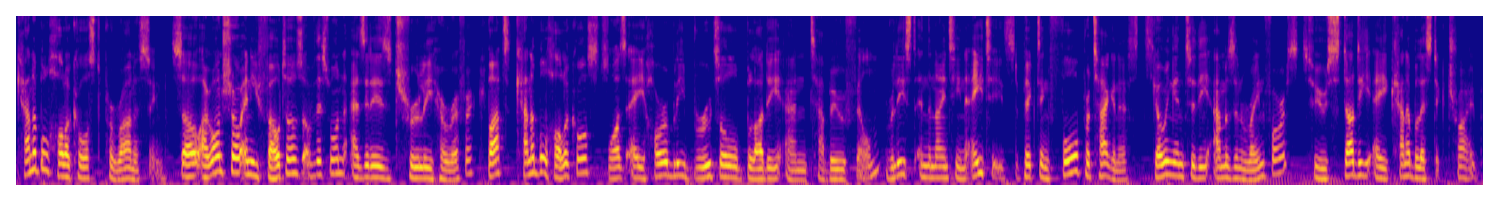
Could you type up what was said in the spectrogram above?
Cannibal Holocaust Piranha Scene. So I won't show any photos of this one as it is truly horrific, but Cannibal Holocaust was a horribly brutal, bloody, and taboo film released in the 1980s depicting four protagonists going into the Amazon rainforest to study a cannibalistic tribe.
